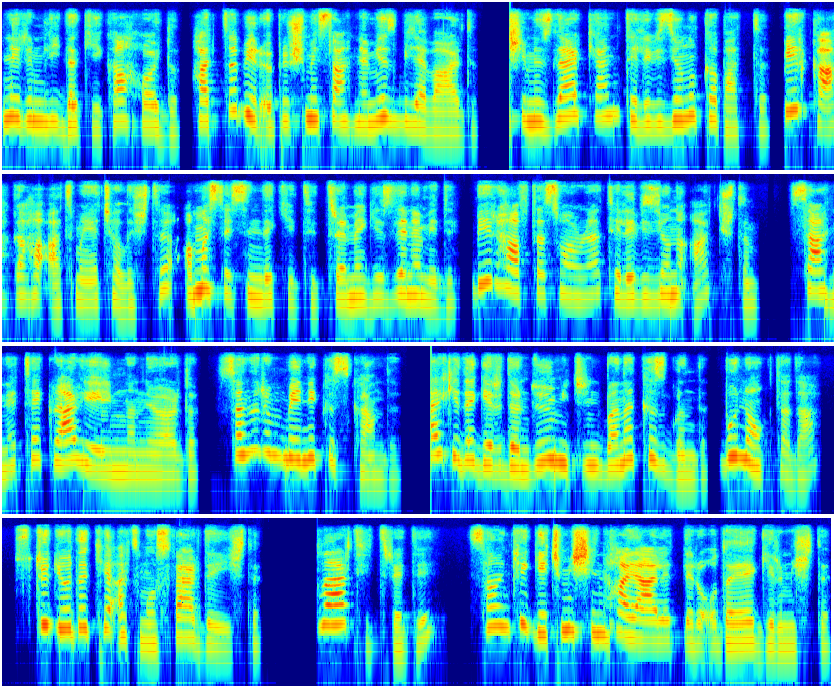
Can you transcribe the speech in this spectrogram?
Nerimli dakika hoydu. Hatta bir öpüşme sahnemiz bile vardı. İşimizlerken televizyonu kapattı. Bir kahkaha atmaya çalıştı ama sesindeki titreme gizlenemedi. Bir hafta sonra televizyonu açtım. Sahne tekrar yayınlanıyordu. Sanırım beni kıskandı. Belki de geri döndüğüm için bana kızgındı. Bu noktada stüdyodaki atmosfer değişti. Kızlar titredi. Sanki geçmişin hayaletleri odaya girmişti.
